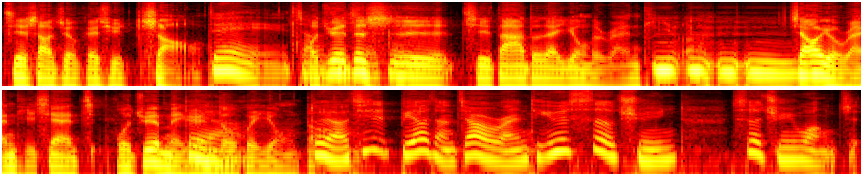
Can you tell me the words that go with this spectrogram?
介绍这首歌曲《找》，对，找我觉得这是其实大家都在用的软体嗯了。嗯嗯嗯，交友软体现在我觉得每个人都会用到。对啊，其实不要讲交友软体，因为社群社群网站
